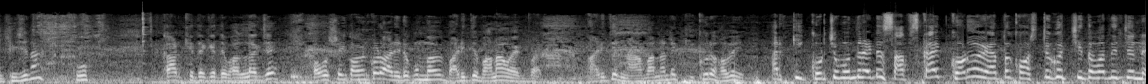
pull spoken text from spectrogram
উঠেছে না। ও কার খেতে খেতে ভালো লাগছে? অবশ্যই কমেন্ট করো। আর এরকমভাবে বাড়িতে বানাও একবার। বাড়িতে না বানালে কি করে হবে? আর কি করছ বন্ধুরা? একটু সাবস্ক্রাইব করো। এত কষ্ট করছি তোমাদের জন্য।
